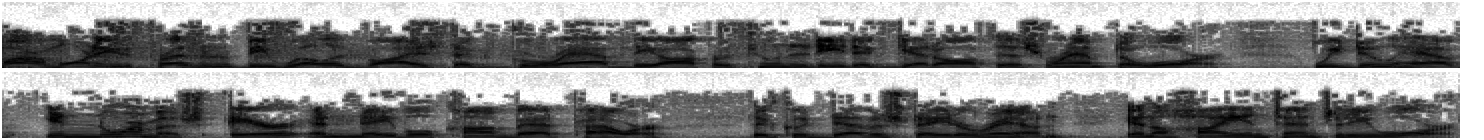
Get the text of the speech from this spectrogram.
Tomorrow morning, the president would be well advised to grab the opportunity to get off this ramp to war. We do have enormous air and naval combat power that could devastate Iran in a high intensity war.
